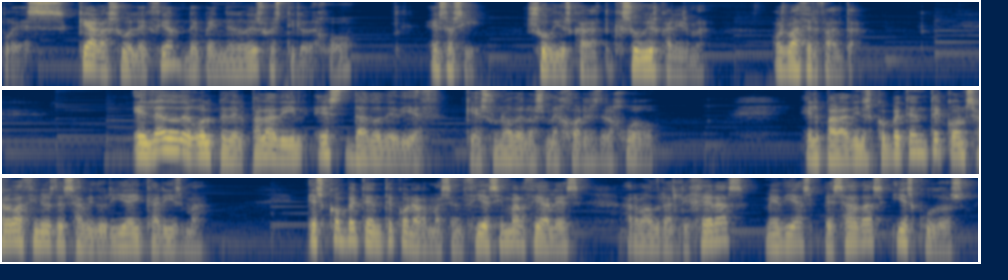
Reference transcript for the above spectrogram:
pues, que haga su elección dependiendo de su estilo de juego. Eso sí, subios carisma. Os va a hacer falta. El dado de golpe del paladín es dado de 10, que es uno de los mejores del juego. El paladín es competente con salvaciones de sabiduría y carisma. Es competente con armas sencillas y marciales, armaduras ligeras, medias, pesadas y escudos.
